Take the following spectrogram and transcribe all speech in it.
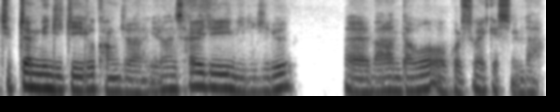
집단민주주의를 강조하는 이런 사회주의 민주주의를 말한다고 볼 수가 있겠습니다.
